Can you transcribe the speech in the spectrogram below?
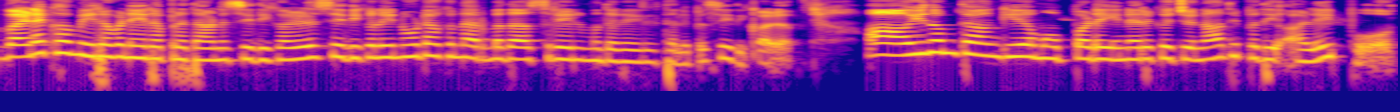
வணக்கம். இரவு நேர பிரதான செய்திகள். செய்திகளினூடாக நர்மதாசிரியல் முதலில் தலைப்பு செய்திகள். ஆயுதம் தாங்கிய முப்படையினருக்கு ஜனாதிபதி அழைப்பு.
